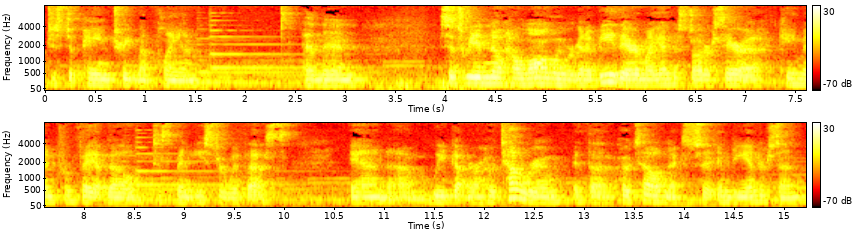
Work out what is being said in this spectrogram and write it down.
just a pain treatment plan. And then, since we didn't know how long we were going to be there, my youngest daughter Sarah came in from Fayetteville to spend Easter with us. And um, we'd gotten our hotel room at the hotel next to MD Anderson.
